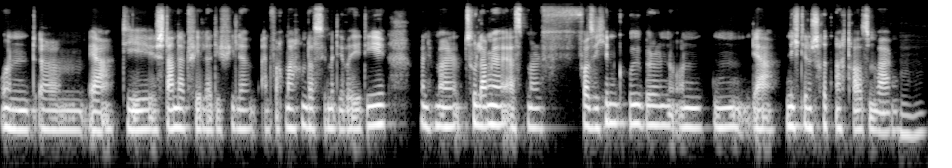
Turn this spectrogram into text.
Und ähm, ja, die Standardfehler, die viele einfach machen, dass sie mit ihrer Idee manchmal zu lange erstmal vor sich hin grübeln und ja, nicht den Schritt nach draußen wagen. Mhm.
